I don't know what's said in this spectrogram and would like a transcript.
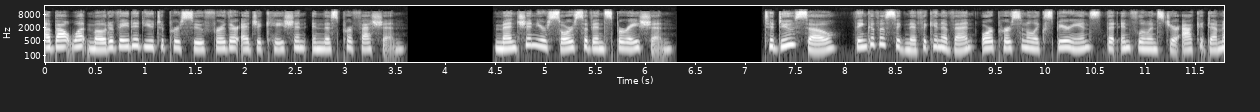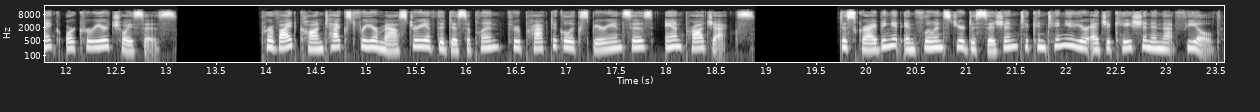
about what motivated you to pursue further education in this profession. Mention your source of inspiration. To do so, think of a significant event or personal experience that influenced your academic or career choices. Provide context for your mastery of the discipline through practical experiences and projects. Describing it influenced your decision to continue your education in that field.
